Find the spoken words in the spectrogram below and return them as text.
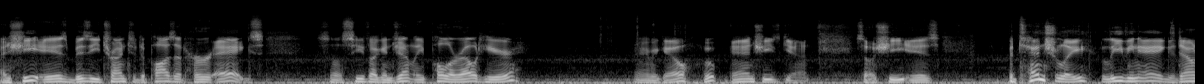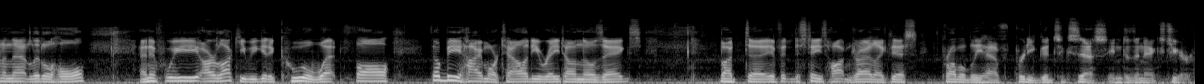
And she is busy trying to deposit her eggs. So let's see if I can gently pull her out here. There we go. Oop, and she's gone. So she is potentially leaving eggs down in that little hole. And if we are lucky, we get a cool, wet fall, there'll be high mortality rate on those eggs. But uh, if it stays hot and dry like this, probably have pretty good success into the next year.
